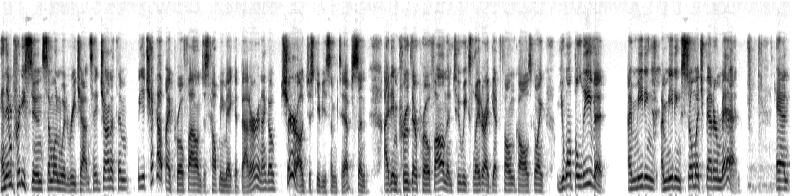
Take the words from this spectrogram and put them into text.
And then pretty soon someone would reach out and say, Jonathon, will you check out my profile and just help me make it better? And I go, sure, I'll just give you some tips. And I'd improve their profile. And then two weeks later, I'd get phone calls going, you won't believe it. I'm meeting, I'm meeting so much better men. And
